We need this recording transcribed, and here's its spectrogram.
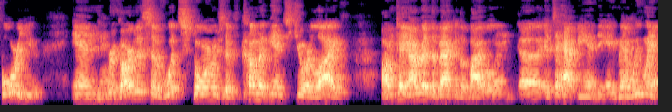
for you. And Yes. regardless of what storms have come against your life, I'm telling you, I read the back of the Bible and uh, it's a happy ending. Amen. We win.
